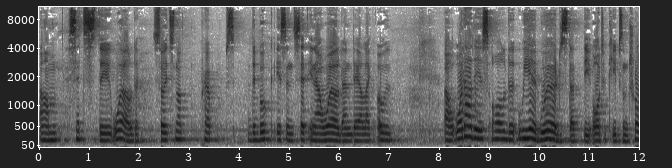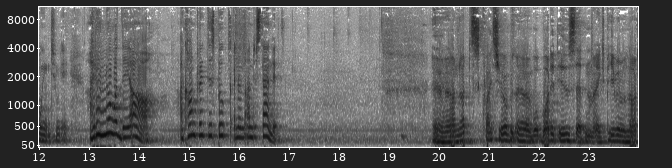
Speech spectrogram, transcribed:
um, sets the world, so it's not perhaps the book isn't set in our world and they're like, oh, uh, what are these all the weird words that the author keeps on throwing to me? I don't know what they are. I can't read this book, I don't understand it. Uh, I'm not quite sure uh, what it is that makes people not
